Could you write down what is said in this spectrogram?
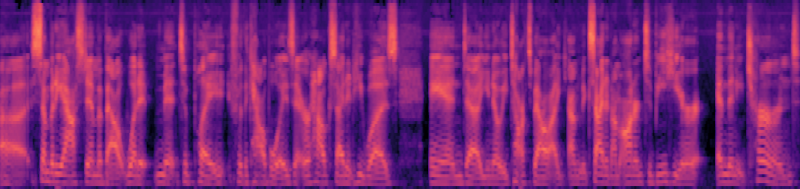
Uh, somebody asked him about what it meant to play for the Cowboys or how excited he was. And, uh, you know, he talked about, I, I'm excited, I'm honored to be here. And then he turned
